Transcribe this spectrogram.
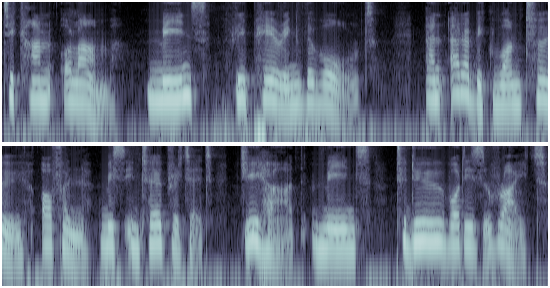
tikkun olam, means repairing the world. An Arabic one too, often misinterpreted, jihad means to do what is right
